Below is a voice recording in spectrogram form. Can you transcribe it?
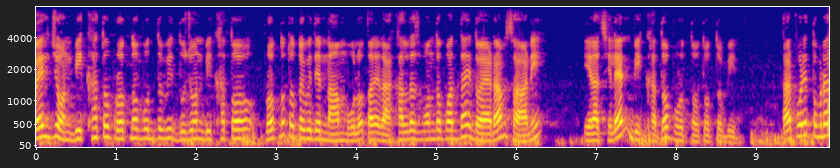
কয়েকজন বিখ্যাত প্রত্নবুদ্ধবিদ দুজন বিখ্যাত প্রত্নতত্ত্ববিদের নাম বলো। তাহলে রাখালদাস বন্দ্যোপাধ্যায়, দয়ারাম সাহানি, এরা ছিলেন বিখ্যাত প্রত্নতত্ত্ববিদ। তারপরে তোমরা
